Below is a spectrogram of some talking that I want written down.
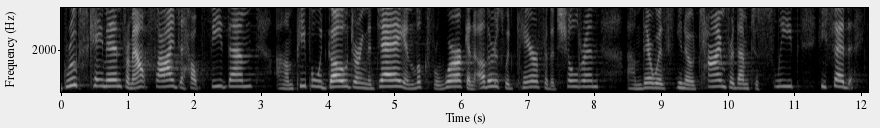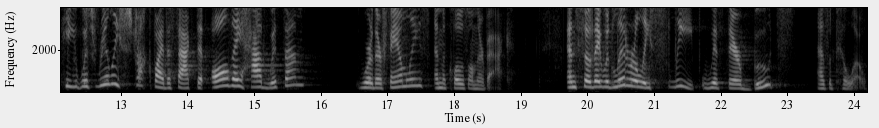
Groups came in from outside to help feed them. Um, people would go during the day and look for work, and others would care for the children. Um, there was, you know, time for them to sleep. He said he was really struck by the fact that all they had with them were their families and the clothes on their back. And so they would literally sleep with their boots as a pillow.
